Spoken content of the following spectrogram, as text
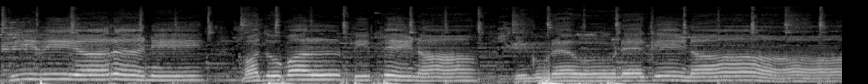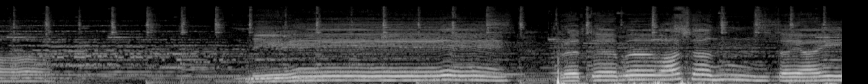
දිවියරණේ මදුමල් පිපෙනා පිඟුරැව් නැගෙනා. මේ ප්‍රථම වසන්තයයි.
